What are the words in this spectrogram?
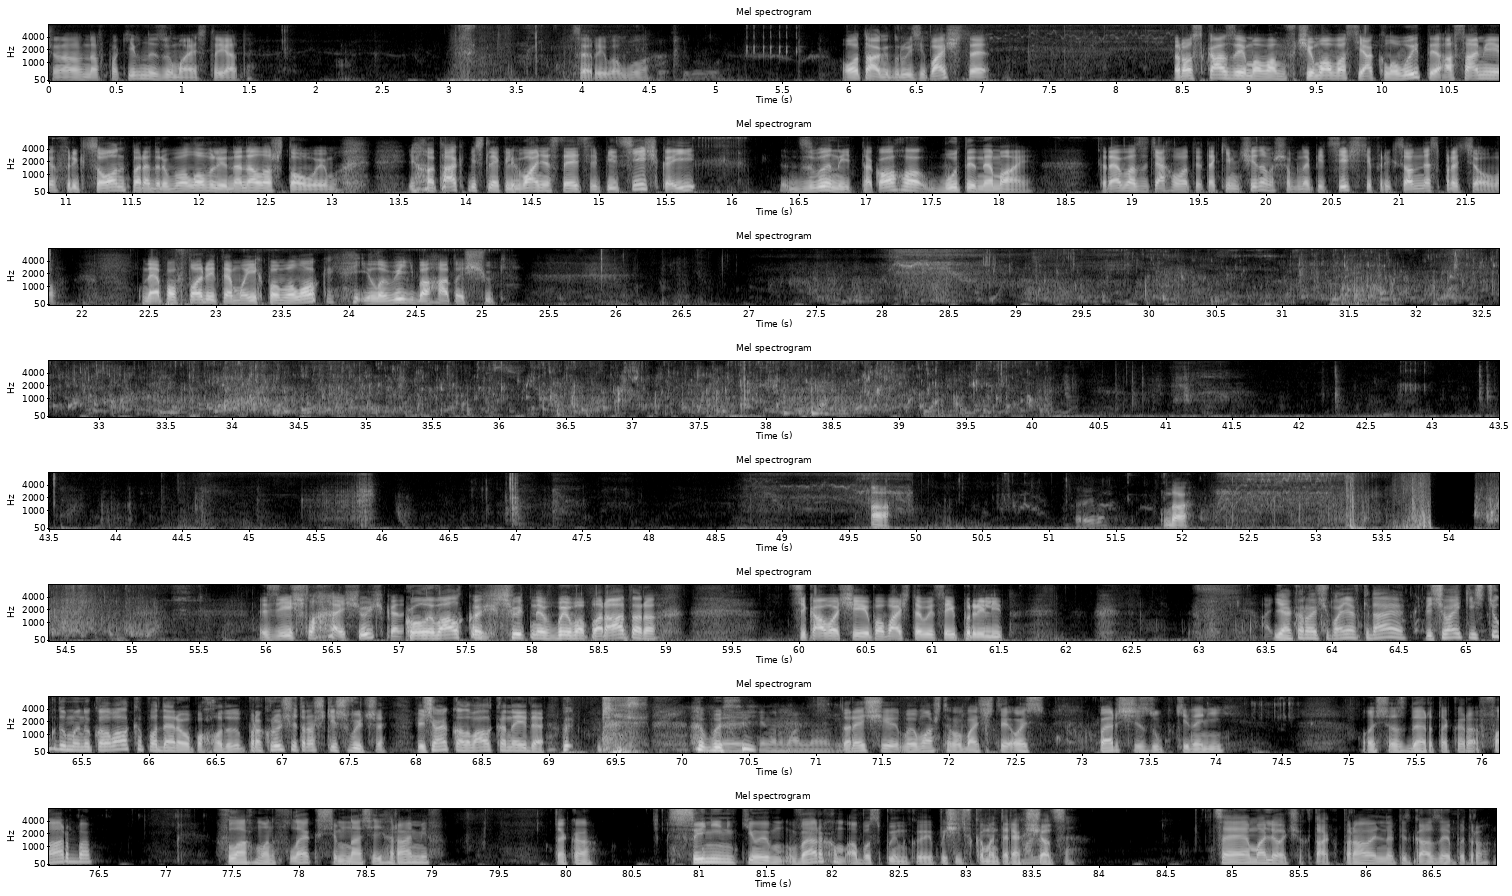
Нав- навпаки внизу має стояти. Це риба була. Отак, друзі, бачите. Розказуємо вам, вчимо вас, як ловити, а самі фрикціон перед риболовлею не налаштовуємо. І отак після клювання стається підсічка і дзвенить. Такого бути не має. Треба затягувати таким чином, щоб на підсічці фрикціон не спрацьовував. Не повторюйте моїх помилок і ловіть багато щуки. Да. Зійшла щучка. Коливалкою чуть не вбив оператора. Цікаво, чи побачите ви цей приліт. Я, коротше, поняв, кидаю, відчуваю якийсь тюк, думаю, ну коливалка по дереву, походу. Прокручую трошки швидше. Відчуваю, коливалка не йде. До речі, ви можете побачити ось перші зубки на ній. Ось ось дерта фарба. Флагман Flex 17 грамів. Така синеньким верхом або спинкою. Пишіть в коментарях, що це. Це мальочок, так, правильно підказує Петро.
